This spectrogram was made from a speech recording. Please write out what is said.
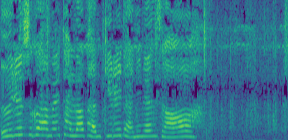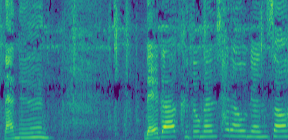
의류수거함을 탈러 밤길을 다니면서 나는 내가 그동안 살아오면서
